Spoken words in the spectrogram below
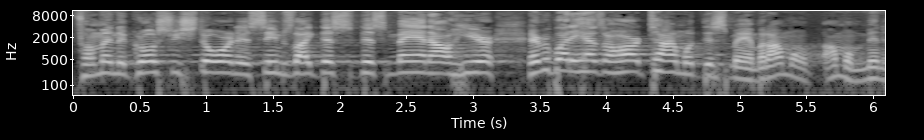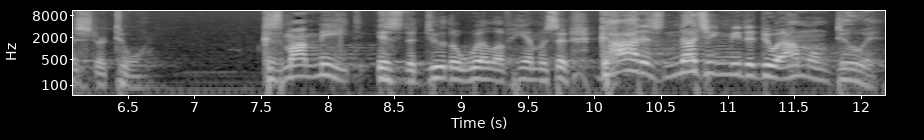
If I'm in the grocery store and it seems like this, this man out here, everybody has a hard time with this man, but I'm gonna, I'm gonna minister to him. Because my meat is to do the will of him who said, God is nudging me to do it, I'm gonna do it.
